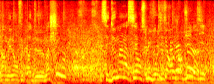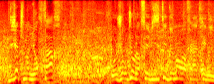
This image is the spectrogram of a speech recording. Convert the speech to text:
Non mais là on fait pas de machine. hein. C'est demain la séance, lui faire aujourd'hui. Vas-y. Déjà tu m'as mis en retard. Aujourd'hui on leur fait visiter, demain on va faire un training.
